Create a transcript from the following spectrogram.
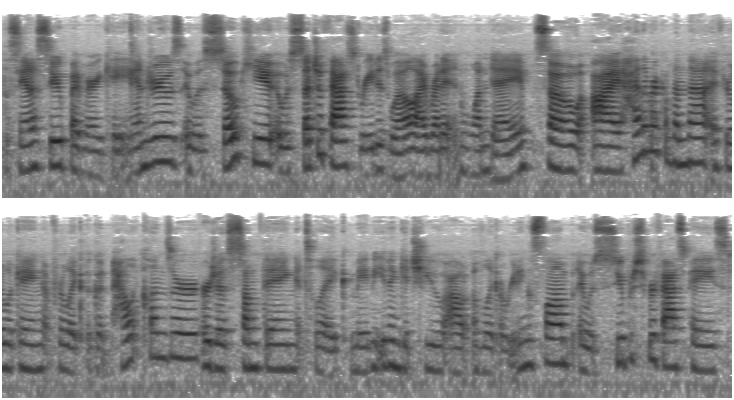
The Santa Suit by Mary Kay Andrews. It was so cute. It was such a fast read as well. I read it in one day. So I highly recommend that if you're looking for like a good palate cleanser or just something to like maybe even get you out of like a reading slump. It was super, super fast paced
